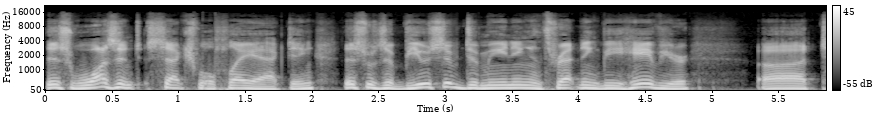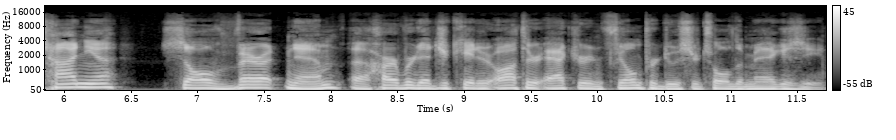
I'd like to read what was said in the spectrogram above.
This wasn't sexual play acting. This was abusive, demeaning, and threatening behavior. Uh, Tanya Selvaratnam, a Harvard-educated author, actor, and film producer, told the magazine.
